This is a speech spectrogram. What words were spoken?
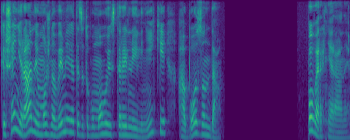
Кишені рани можна виміряти за допомогою стерильної лінійки або зонда. Поверхня рани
